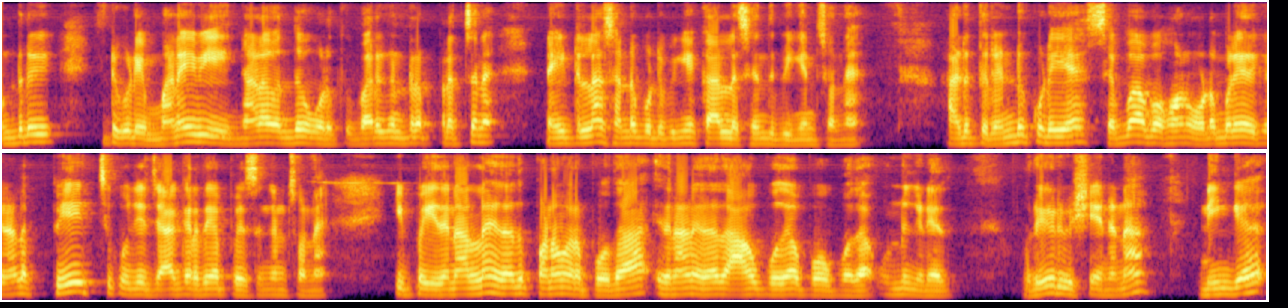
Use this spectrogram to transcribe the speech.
ஒன்று இருக்கக்கூடிய மனைவினால் வந்து உங்களுக்கு வருகின்ற பிரச்சனை நைட்டெல்லாம் சண்டை போட்டுப்பீங்க காலைல சேர்ந்துப்பீங்கன்னு சொன்னேன். அடுத்து ரெண்டு கூடிய செவ்வாய் பகவான் உடம்புலேயே இருக்கிறனால பேச்சு கொஞ்சம் ஜாக்கிரதையாக பேசுங்கன்னு சொன்னேன். இப்போ இதனாலலாம் ஏதாவது பணம் வரப்போதா? இதனால் ஏதாவது ஆக போதா போக போதா? ஒன்றும் கிடையாது. ஒரே ஒரு விஷயம் என்னென்னா நீங்கள்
